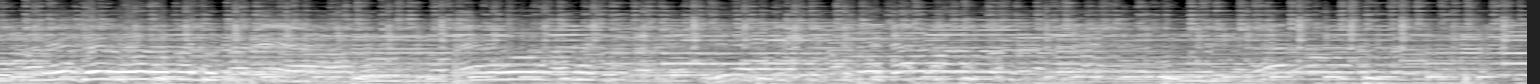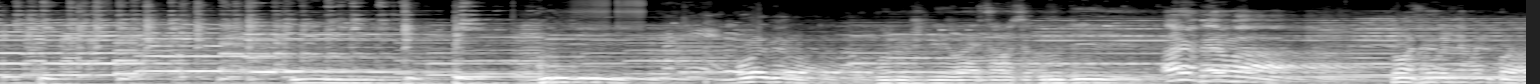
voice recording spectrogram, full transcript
કરે ભેરો રમજ કરે ગુરુનો ભેરો રમજ કરે અરે ભેરવા તો જંગલ ને મન પર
